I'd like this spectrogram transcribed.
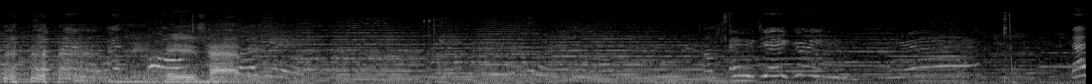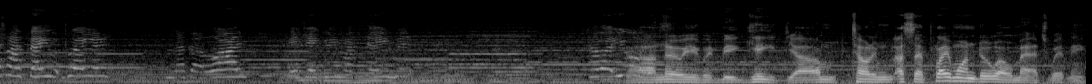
He's happy. I knew he would be geeked, y'all. I told him, I said, play one duo match with me.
